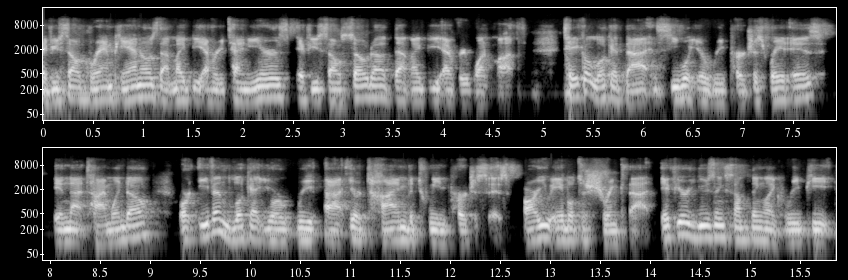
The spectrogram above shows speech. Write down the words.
If you sell grand pianos, that might be every 10 years. If you sell soda, that might be every one month. Take a look at that and see what your repurchase rate is in that time window, or even look at your re, uh, your time between purchases. Are you able to shrink that? If you're using something like repeat,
